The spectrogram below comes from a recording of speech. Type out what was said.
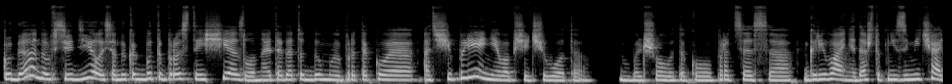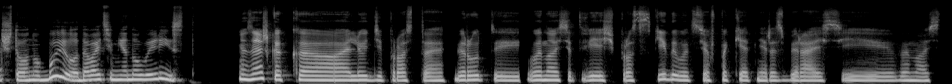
Куда оно все делось? Оно как будто просто исчезло. Но я тогда тут думаю про такое отщепление вообще чего-то большого такого процесса горевания, да, чтобы не замечать, что оно было, давайте мне новый лист. Ну, знаешь, как э, люди просто берут и выносят вещь, просто скидывают все в пакет, не разбираясь, и выносят.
